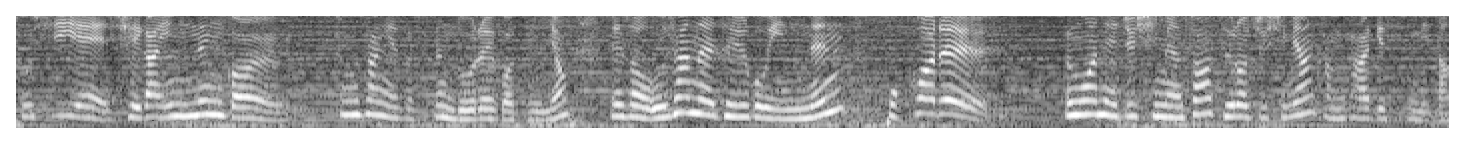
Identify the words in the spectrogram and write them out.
도시에 제가 있는 걸 상상해서 쓴 노래거든요. 그래서 우산을 들고 있는 보컬을 응원해 주시면서 들어주시면 감사하겠습니다.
